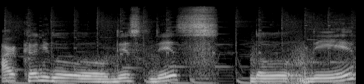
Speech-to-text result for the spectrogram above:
Arcane do Des, Des do de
